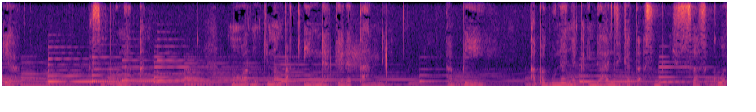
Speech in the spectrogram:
Ya, kesempurnaan. Mawar mungkin nampak indah tiada tanding. Tapi, apa gunanya keindahan jika tak sebisa sekuat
